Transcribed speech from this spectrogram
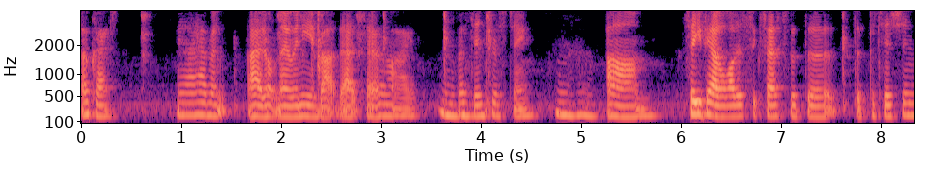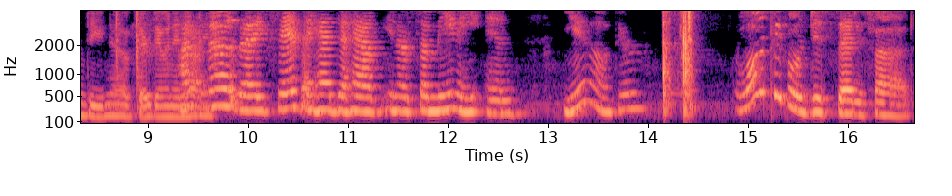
okay. Yeah, I haven't. I don't know any about that, so I that's interesting. Um, so you've had a lot of success with the the petition. Do you know if they're doing anything? I don't know. They said they had to have, you know, so many, and yeah, they're a lot of people are dissatisfied.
